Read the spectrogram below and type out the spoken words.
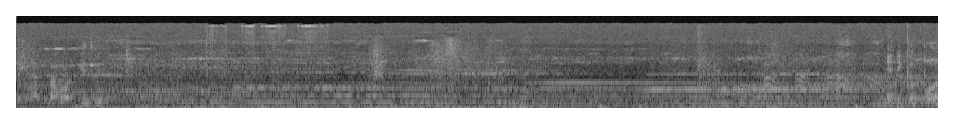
ringan banget gitu ya yang di kebun.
